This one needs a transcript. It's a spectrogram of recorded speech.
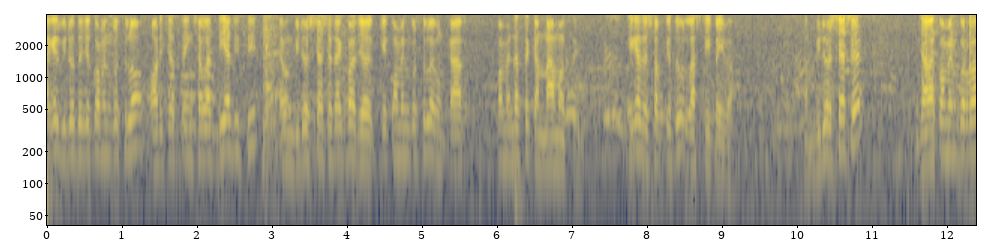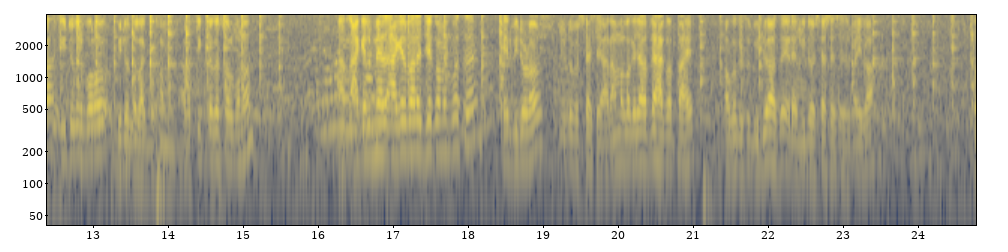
আগের ভিডিওতে যে কমেন্ট করছিল ও রিচার্জটা ইনশাল্লাহ দিয়া দিছি এবং ভিডিওর শেষে দেখবা যে কে কমেন্ট করছিল এবং কার কমেন্ট আছে, কার নাম আছে। ঠিক আছে সব কিছু লাস্টেই পাইবা। আর ভিডিওর শেষে যারা কমেন্ট করবা, ইউটিউবের বড় ভিডিওতে লাগবে কমেন্ট আবার টিকটকে চলবো না। আর আগের আগের বারে যে কমেন্ট করছে এর ভিডিওটা ইউটিউবের শেষে। আর আমার লগে যারা দেখা করতে হয় অল্প কিছু ভিডিও আছে, এটা ভিডিও শেষে শেষে পাইবা। তো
